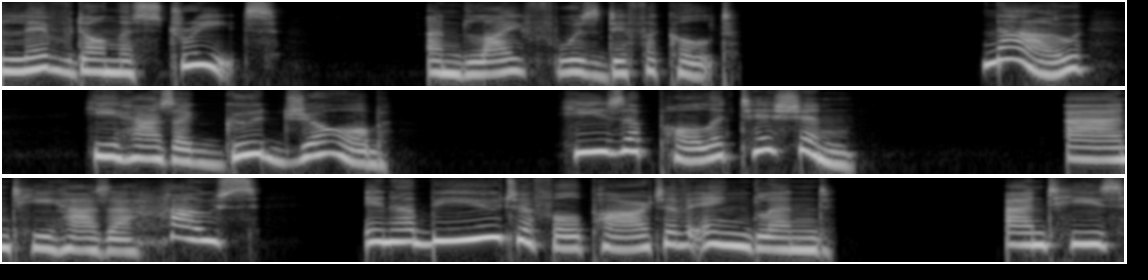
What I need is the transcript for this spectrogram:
lived on the streets, and life was difficult. Now, he has a good job. He's a politician. And he has a house in a beautiful part of England. And he's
